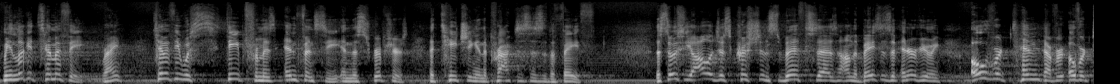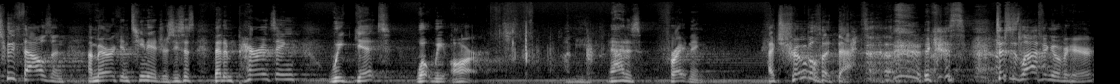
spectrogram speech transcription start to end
I mean, look at Timothy, right? Timothy was steeped from his infancy in the scriptures, the teaching and the practices of the faith. The sociologist Christian Smith says, on the basis of interviewing over, 10, over 2,000 American teenagers, he says that in parenting, we get what we are. I mean, that is frightening. I tremble at that because Tish is laughing over here.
